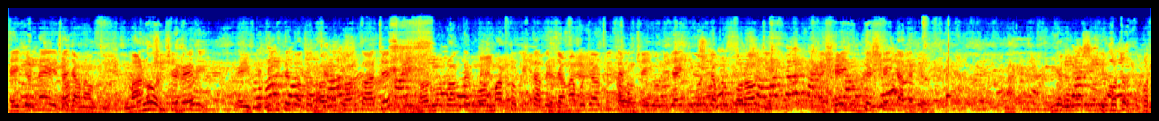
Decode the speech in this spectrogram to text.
সেই জন্য এটা জানা উচিত মানুষ হিসেবে এই পৃথিবীতে যত ধর্মগ্রন্থ আছে এই ধর্মগ্রন্থের মর্মার্থ কি তাদের জানা বোঝা উচিত এবং সেই অনুযায়ী জীবনযাপন করা উচিত? সেই উদ্দেশ্যেই তাদেরকে কত কত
